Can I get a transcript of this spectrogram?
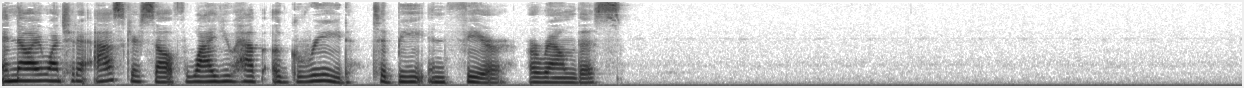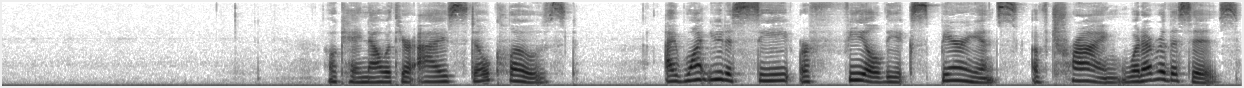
And now I want you to ask yourself why you have agreed to be in fear around this. Okay, now with your eyes still closed, I want you to see or feel the experience of trying whatever this is.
